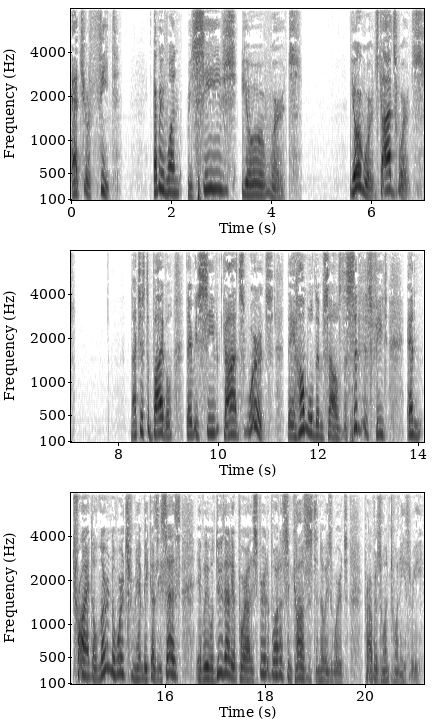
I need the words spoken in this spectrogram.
at your feet. Everyone receives your words. Your words, God's words. not just the Bible, they receive God's words. They humbled themselves to sit at his feet and try to learn the words from him because he says, if we will do that, he'll pour out his spirit upon us and cause us to know his words. Proverbs 123.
